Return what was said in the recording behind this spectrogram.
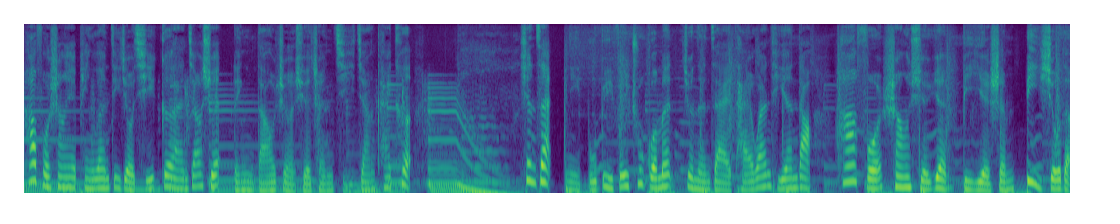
哈佛商业评论第九期个案教学领导者学程即将开课。现在你不必飞出国门，就能在台湾体验到哈佛商学院毕业生必修的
